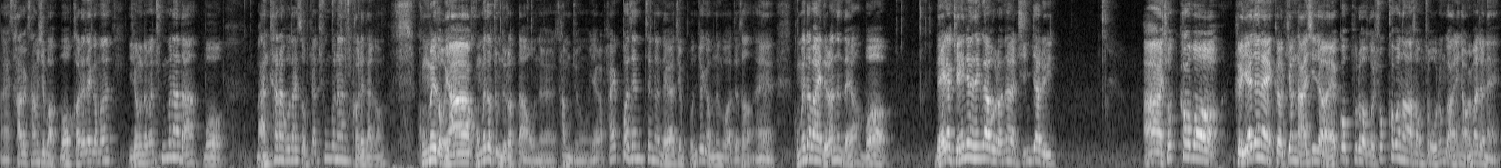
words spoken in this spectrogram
430억. 뭐 거래대금은 이 정도면 충분하다. 뭐 많다라고도 할 수 없지만 충분한 거래대금. 공매도 야 공매도 좀 늘었다 오늘 3중. 얘가 8%는 내가 지금 본 적이 없는 것 같아서 예. 공매도 많이 늘었는데요. 뭐 내가 개인적인 생각으로는 진짜로 이- 아 숏커버 그 예전에 그 기억나시죠? 에코프로 그 숏커버 나와서 엄청 오른 거 아니냐 얼마 전에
